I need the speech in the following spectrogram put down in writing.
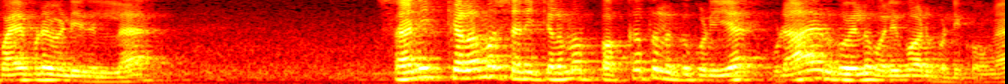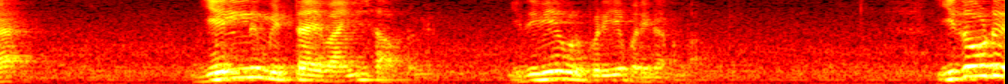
பயப்பட வேண்டியதில்லை. சனிக்கிழமை சனிக்கிழமை பக்கத்தில் இருக்கக்கூடிய விநாயகர் கோயிலில் வழிபாடு பண்ணிக்கோங்க. எள்ளு மிட்டாய் வாங்கி சாப்பிடுங்க. இதுவே ஒரு பெரிய பரிகாரம் தான் இதோடு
